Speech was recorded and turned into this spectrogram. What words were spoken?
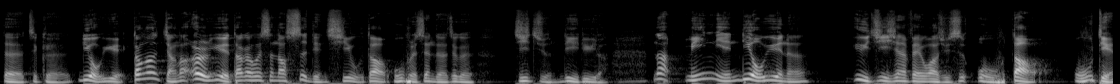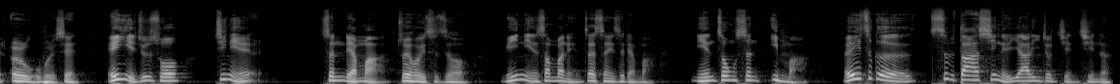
的这个六月，刚刚讲到二月大概会升到四点七五到五 percent 的这个基准利率了。那明年六月呢，预计现在 FedWatch 是五到五点二五 percent。诶，也就是说，今年升两码最后一次之后，明年上半年再升一次两码，年终升一码。诶，这个是不是大家心里的压力就减轻了？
